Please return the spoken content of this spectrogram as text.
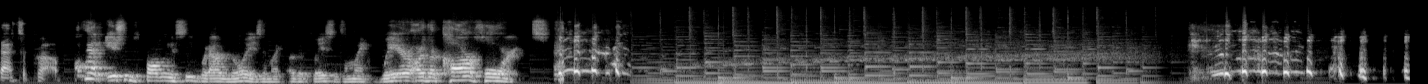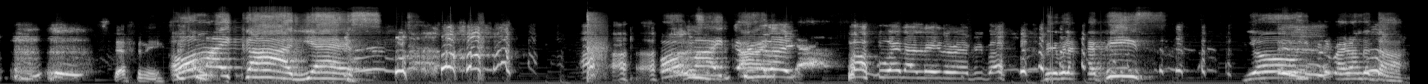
that's a problem. I've had issues falling asleep without noise in like other places. I'm like, where are the car horns? Stephanie. Oh my God! Yes. oh my God! like, Papuera later, everybody. They were like, peace. Yo, you put it right on the dot.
